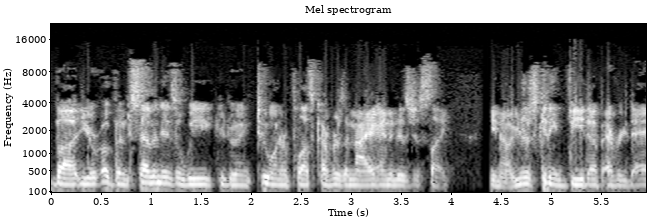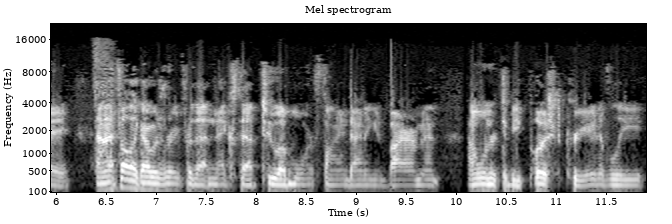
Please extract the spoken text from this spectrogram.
but you're open seven days a week. You're doing 200 plus covers a night, and it is just like, you know, you're just getting beat up every day. And I felt like I was ready for that next step to a more fine dining environment. I wanted to be pushed creatively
